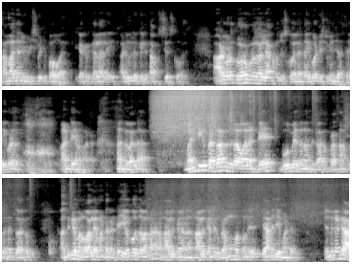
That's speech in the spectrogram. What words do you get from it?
సమాజాన్ని విడిచిపెట్టి పోవాలి ఎక్కడికి వెళ్ళాలి? అడవిలోకి వెళ్ళి తపస్సు చేసుకోవాలి. ఆడ కూడా క్రూర మృగాలు లేకుండా చూసుకోవాలి. అది కూడా డిస్టర్బెన్స్ చేస్తాయి. అవి కూడా అంటాయి అనమాట అందువల్ల మనిషికి ప్రశాంతత కావాలంటే భూమి మీద ఉన్నంతకాలం ప్రశాంతత అనేది దొరకదు. అందుకే మన వాళ్ళు ఏమంటారంటే ఏకోదవన నాలుగు నాలుగు గంటలకు బ్రహ్మమొత్తం ధ్యానం చేయమంటారు. ఎందుకంటే ఆ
